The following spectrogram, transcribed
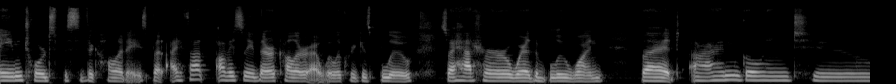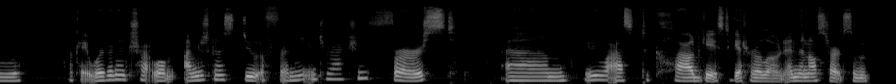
aimed towards specific holidays. But I thought obviously their color at Willow Creek is blue. So I had her wear the blue one but I'm going to, okay, we're going to try, well, I'm just going to do a friendly interaction first. Um, maybe we'll ask to Cloud Gaze to get her alone, and then I'll start some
